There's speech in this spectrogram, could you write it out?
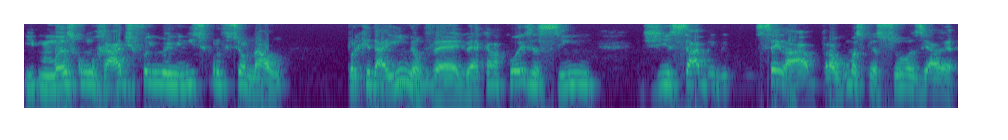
E, mas com o rádio foi o meu início profissional. Porque daí, meu velho, é aquela coisa assim de, sabe, sei lá, para algumas pessoas é,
